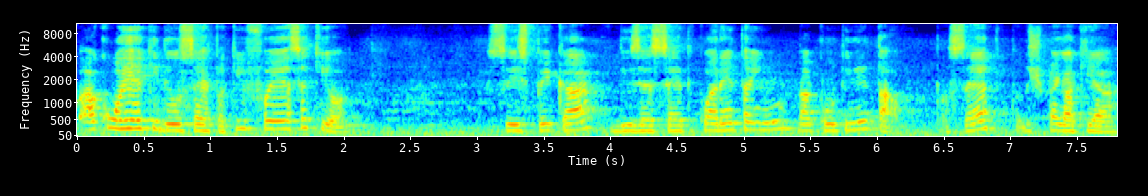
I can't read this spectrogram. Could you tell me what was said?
A correia que deu certo aqui foi essa aqui, ó. 6PK 1741 da Continental, tá certo? Então deixa eu pegar aqui a,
